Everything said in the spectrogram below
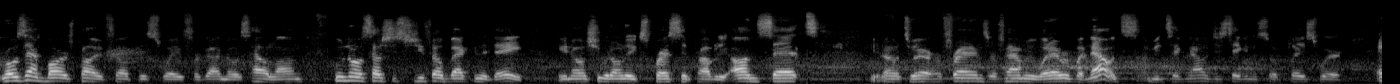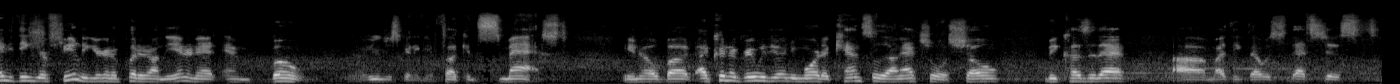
Roseanne Barr's probably felt this way for God knows how long. Who knows how she, she felt back in the day? You know, she would only express it probably on set, you know, to her, friends, her family, whatever. But now it's, I mean, technology's taken us to a place where anything you're feeling, you're going to put it on the internet and boom, you know, you're just going to get fucking smashed, you know. But I couldn't agree with you anymore to cancel an actual show because of that. Um, I think that was, that's just,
